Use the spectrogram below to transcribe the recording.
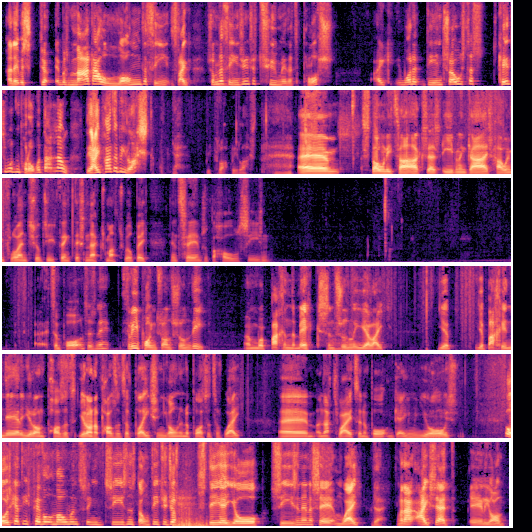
And it was it was mad how long the theme. It's like some of the theme tunes are two minutes plus. Like what the intros to kids wouldn't put up with that now. The iPad would be last. Yeah, be properly last. Um, Stony Targ says, evening guys, how influential do you think this next match will be in terms of the whole season? It's important, isn't it? Three points on Sunday, and we're back in the mix. And suddenly you're like, you're you're back in there, and you're on positive. You're on a positive place, and you're going in a positive way. Um, and that's why it's an important game. And you always always get these pivotal moments in seasons, don't they? To just steer your season in a certain way. Yeah. And I, I said early on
